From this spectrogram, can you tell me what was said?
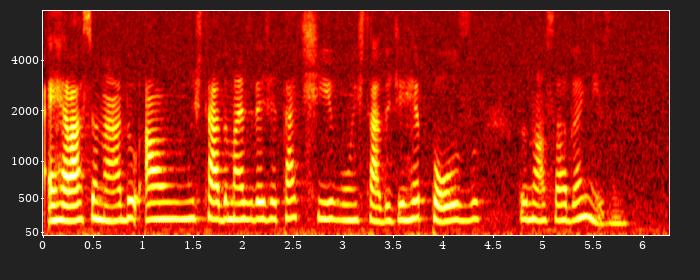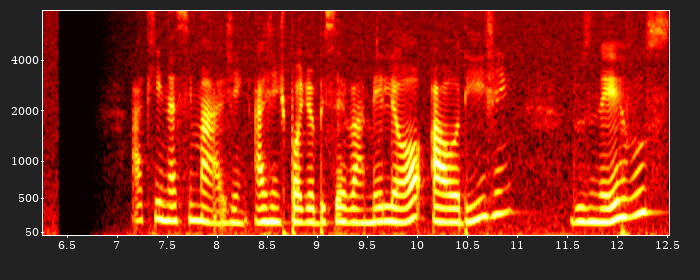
é relacionado a um estado mais vegetativo, um estado de repouso do nosso organismo. Aqui nessa imagem, a gente pode observar melhor a origem dos nervos,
